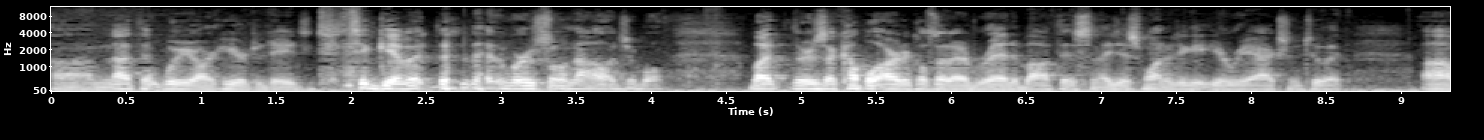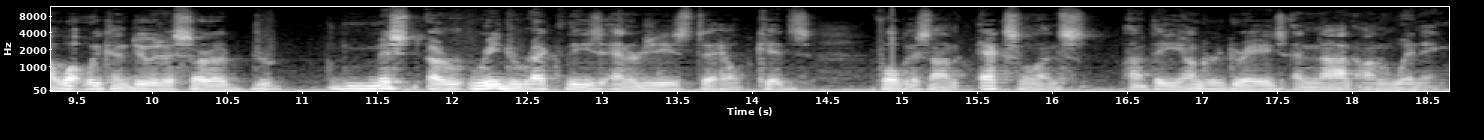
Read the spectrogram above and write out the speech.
Um, not that we are here today to, to give it, that we're so knowledgeable, but there's a couple articles that I've read about this, and I just wanted to get your reaction to it. Uh, what we can do to sort of mis- uh, redirect these energies to help kids focus on excellence at the younger grades and not on winning.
